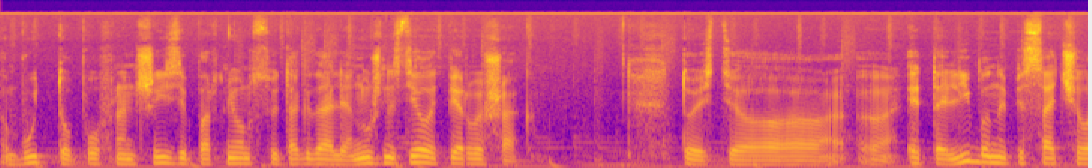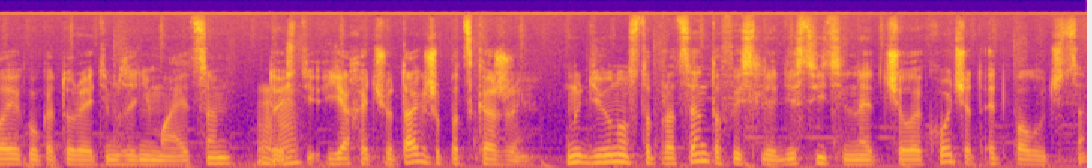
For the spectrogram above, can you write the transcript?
будь то по франшизе, партнерству и так далее, нужно сделать первый шаг – то есть э, э, это либо написать человеку, который этим занимается, угу. то есть я хочу также, подскажи. Ну, 90%, если действительно этот человек хочет, это получится.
